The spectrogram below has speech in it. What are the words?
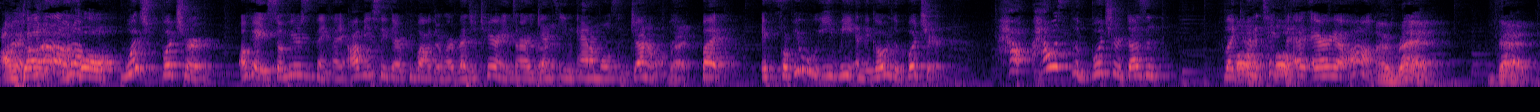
I'm No, done. no, no, I'm no. full. Which butcher? Okay, so here's the thing. Like, obviously, there are people out there who are vegetarians, are against Right. eating animals in general. Right. But if for people who eat meat and they go to the butcher, how how is the butcher doesn't like Oh, kind of take oh. the area off? I read that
